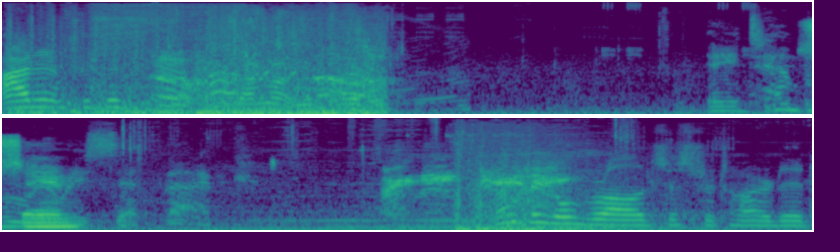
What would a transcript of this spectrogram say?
I didn't participate because I'm not retarded. A temporary Same. setback. I think overall it's just retarded.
